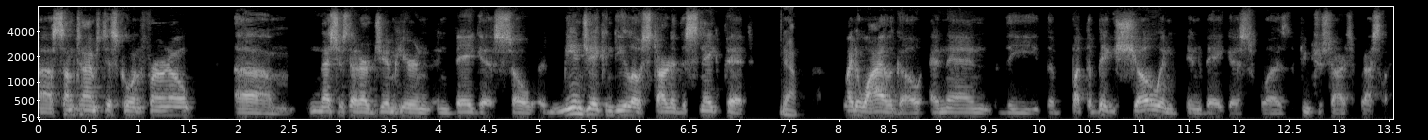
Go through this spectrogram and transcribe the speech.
uh, sometimes Disco Inferno. Um, and that's just at our gym here in, in Vegas. So me and Jake and D'Lo started the Snake Pit. Yeah. Quite a while ago, and then the the but the big show in in Vegas was the Future Stars of Wrestling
